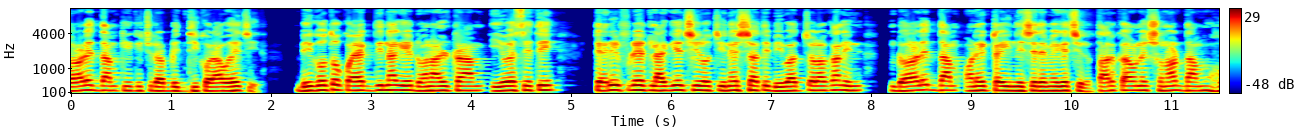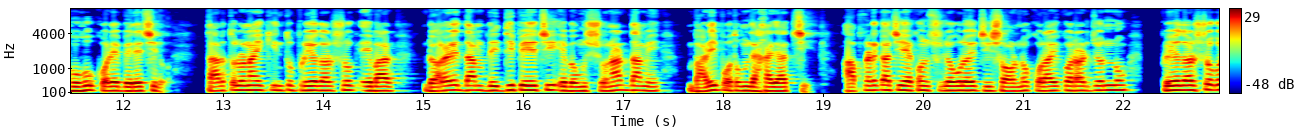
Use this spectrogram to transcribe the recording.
ডলারের দামকে কিছুটা বৃদ্ধি করা হয়েছে? বিগত কয়েকদিন আগে ডোনাল্ড ট্রাম্প ইউএসএতে ট্যারিফ রেট লাগিয়েছিল চীনের সাথে বিবাদ চলাকালীন, ডলারের দাম অনেকটাই নিচে নেমে গেছিল, তার কারণে সোনার দাম হু হু করে বেড়েছিল। তার তুলনায় কিন্তু প্রিয় দর্শক, এবার ডলারের দাম বৃদ্ধি পেয়েছি এবং সোনার দামে ভারী পতন দেখা যাচ্ছে। আপনার কাছে এখন সুযোগ রয়েছে স্বর্ণ ক্রয় করার জন্য। প্রিয় দর্শক,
